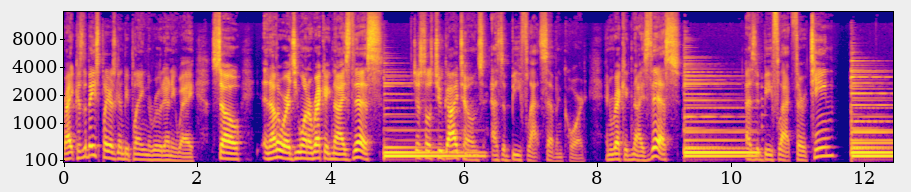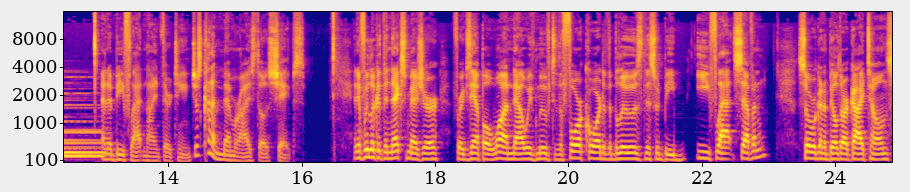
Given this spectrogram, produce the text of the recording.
right? Because the bass player is going to be playing the root anyway. So, in other words, you want to recognize this, just those two guide tones, as a B flat 7 chord, and recognize this as a B flat 13 and a B flat 9 13. Just kind of memorize those shapes. And if we look at the next measure, for example, one, now we've moved to the four chord of the blues. This would be E flat 7. So we're going to build our guide tones.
